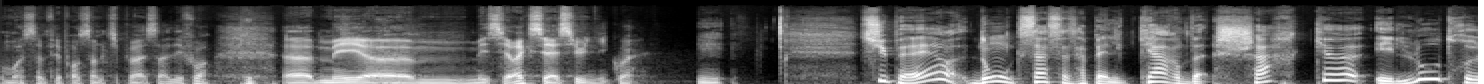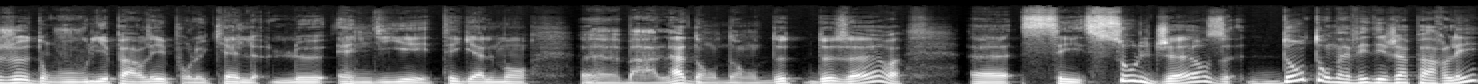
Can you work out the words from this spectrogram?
Moi, ça me fait penser un petit peu à ça, des fois. mais, mais c'est vrai que c'est assez unique, ouais. Mm. Super, donc ça, ça s'appelle Card Shark. Et l'autre jeu dont vous vouliez parler, pour lequel le NDA est également euh, bah, là dans, deux, heures, euh, c'est Soldiers, dont on avait déjà parlé.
